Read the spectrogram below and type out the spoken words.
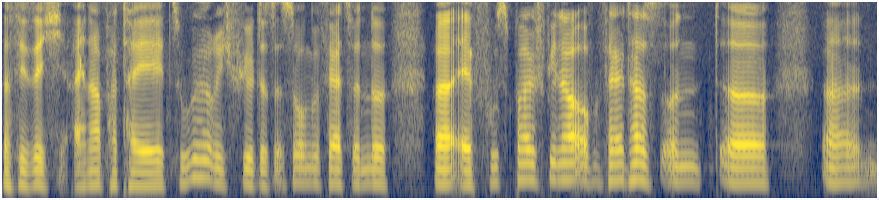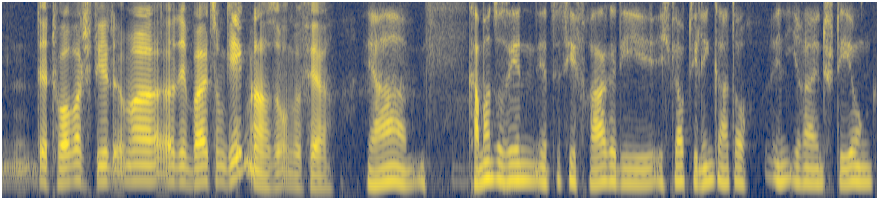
dass sie sich einer Partei zugehörig fühlt. Das ist so ungefähr, als wenn du äh, elf Fußballspieler auf dem Feld hast und äh, äh, der Torwart spielt immer äh, den Ball zum Gegner, so ungefähr. Ja, kann man so sehen. Jetzt ist die Frage, die, ich glaube, die Linke hat auch in ihrer Entstehung,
